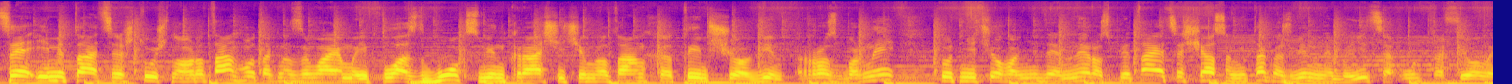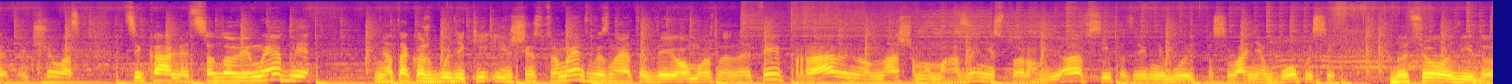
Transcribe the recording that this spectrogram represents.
Це імітація штучного ротангу, так називаємий пластбокс. Він кращий, ніж ротанг, тим, що він розборний. Тут нічого ніде не розплітається з часом, і також він не боїться ультрафіолету. Якщо вас цікавлять садові меблі, а також будь-який інший інструмент, ви знаєте, де його можна знайти. Правильно, в нашому магазині Storgom.ua всі потрібні будуть посилання в описі до цього відео.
